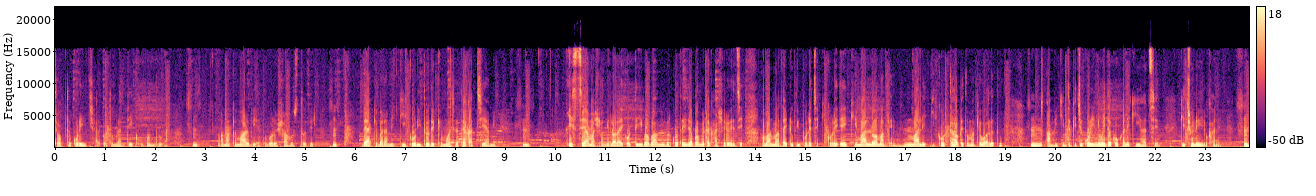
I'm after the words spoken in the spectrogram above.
জব্দ করেই ছাড়বো। তোমরা দেখো, বন্ধুরা। হুম, আমাকে মারবি, এত বড় সাহস তোদের। হুম, দেখ এবার আমি কি করি, তোদেরকে মজা দেখাচ্ছি আমি। হুম এসছে আমার সঙ্গে লড়াই করতেই বাবা আমি এবার কোথায় যাব? আমি একটা ঘাসে রয়েছি। আমার মাথায় টুপি পড়েছে কি করে? এই কি মারলো আমাকে? মালিক কি করতে হবে তোমাকে বলো তো? আমি কিন্তু কিছু করিনি। ওই দেখো ওখানে কি আছে? কিছু নেই ওখানে। হুম,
